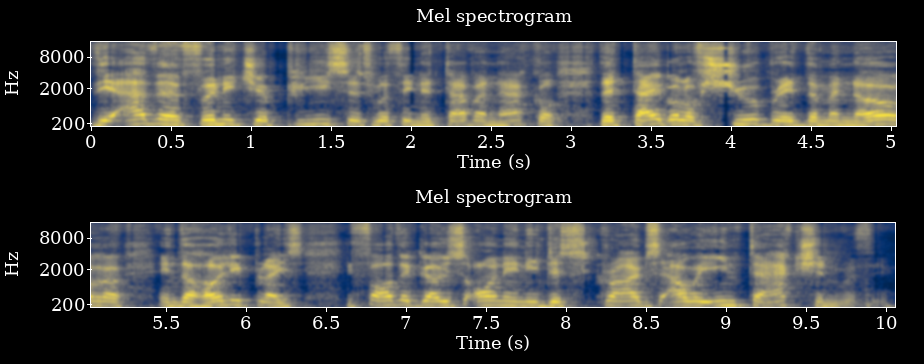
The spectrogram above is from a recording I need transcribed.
the other furniture pieces within the tabernacle, the table of shewbread, the menorah in the holy place. The Father goes on and he describes our interaction with him.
